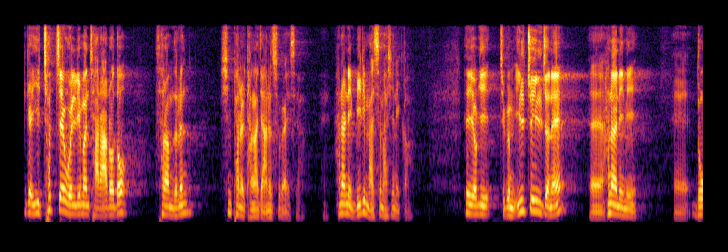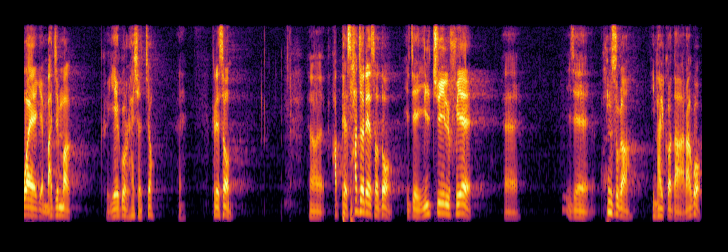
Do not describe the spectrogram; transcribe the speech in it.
그러니까 이 첫째 원리만 잘 알아도 사람들은 심판을 당하지 않을 수가 있어요. 예, 하나님 미리 말씀하시니까. 여기 지금 일주일 전에 예, 하나님이 노아에게 마지막 그 예고를 하셨죠. 그래서 어, 앞에 사절에서도 이제 일주일 후에 이제 홍수가 임할 거다라고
